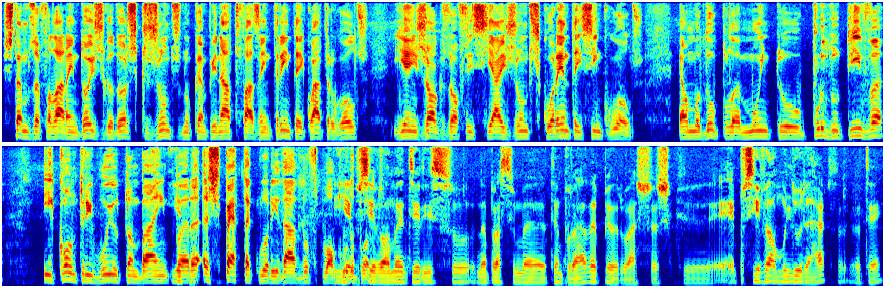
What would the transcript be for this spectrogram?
Estamos a falar em dois jogadores que juntos no campeonato fazem 34 golos e em jogos oficiais juntos 45 golos. É uma dupla muito produtiva e contribuiu também e é para é... a espetacularidade do futebol Clube E é possível manter isso na próxima temporada, Pedro? Achas que é possível melhorar até?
